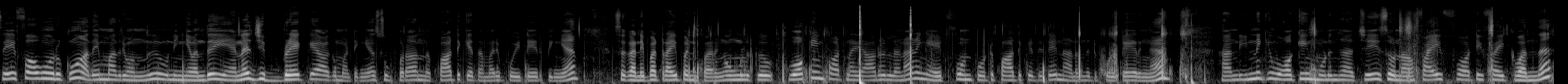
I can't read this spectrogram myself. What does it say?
சேஃபாகவும் இருக்கும். அதே மாதிரி வந்து நீங்கள் வந்து எனர்ஜி பிரேக்கே ஆக மாட்டீங்க. சூப்பராக அந்த பாட்டுக்கு ஏற்ற மாதிரி போயிட்டே இருப்பீங்க. ஸோ கண்டிப்பாக ட்ரை பண்ணி பாருங்கள் உங்களுக்கு வாக்கிங் பார்ட்னர் யாரும் இல்லைன்னா நீங்கள் ஹெட்ஃபோன் போட்டு பாட்டு கேட்டுகிட்டே நடந்துட்டு போயிட்டே இருங்க. அண்ட் இன்றைக்கி வாக்கிங் முடிஞ்சாச்சு. ஸோ நான் ஃபைவ் ஃபார்ட்டி ஃபைவ்க்கு வந்தேன்.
